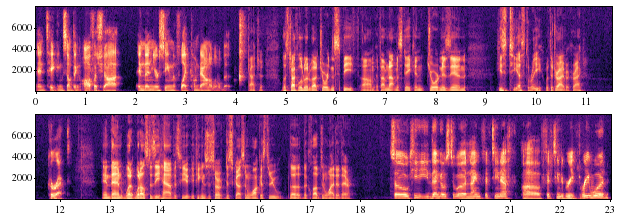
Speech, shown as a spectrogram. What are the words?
and taking something off a shot and then you're seeing the flight come down a little bit gotcha let's talk a little bit about jordan Spieth. Um, if i'm not mistaken jordan is in He's a TS3 with the driver, correct? Correct. And then what what else does he have? If you if you can just sort of discuss and walk us through the the clubs and why they're there. So he then goes to a 915F, uh, 15 degree three wood.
